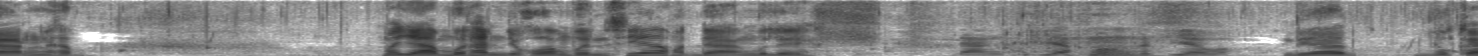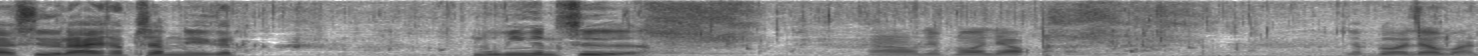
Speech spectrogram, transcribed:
ดังนะครับ มายามบ่ท่านเจ้าของเพิ่นเสียหอดด่างไปเลย ดังเสียห้องกระเสียบ่เดี๋ยวบ่กล้าซื้อหลายครับซ้ำนี่ก็บ่มีเงินซื้ออ้าวเรียบร้อยแล้วเรียบร้อยแล้ววัน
